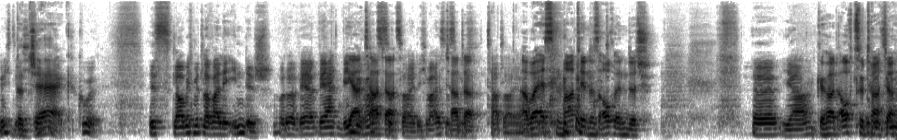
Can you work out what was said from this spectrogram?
richtig. Der Jack. Cool. Ist, glaube ich, mittlerweile indisch. Oder wer, wer, wem ja, gehört es zurzeit? Ich weiß es Tata. nicht. Tata, ja. Aber Aston Martin ist auch indisch. Äh, ja. Gehört auch zu Tata.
